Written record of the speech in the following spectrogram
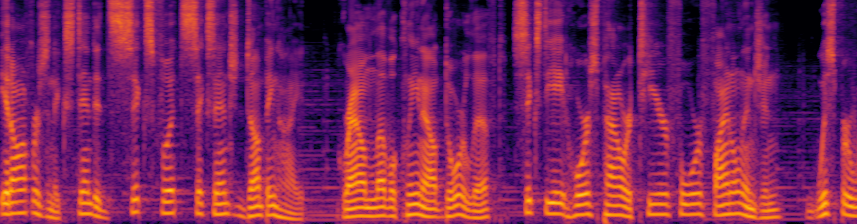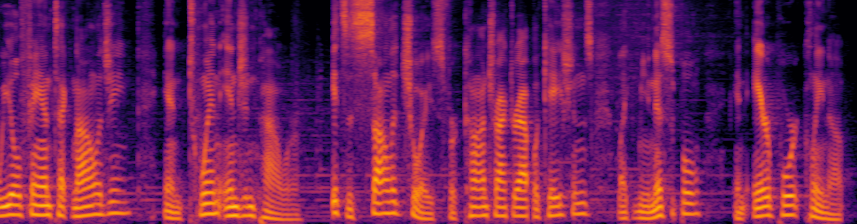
It offers an extended 6 foot 6 inch dumping height, ground level cleanout door lift, 68 horsepower Tier 4 final engine, whisper wheel fan technology, and twin engine power. It's a solid choice for contractor applications like municipal and airport cleanup.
